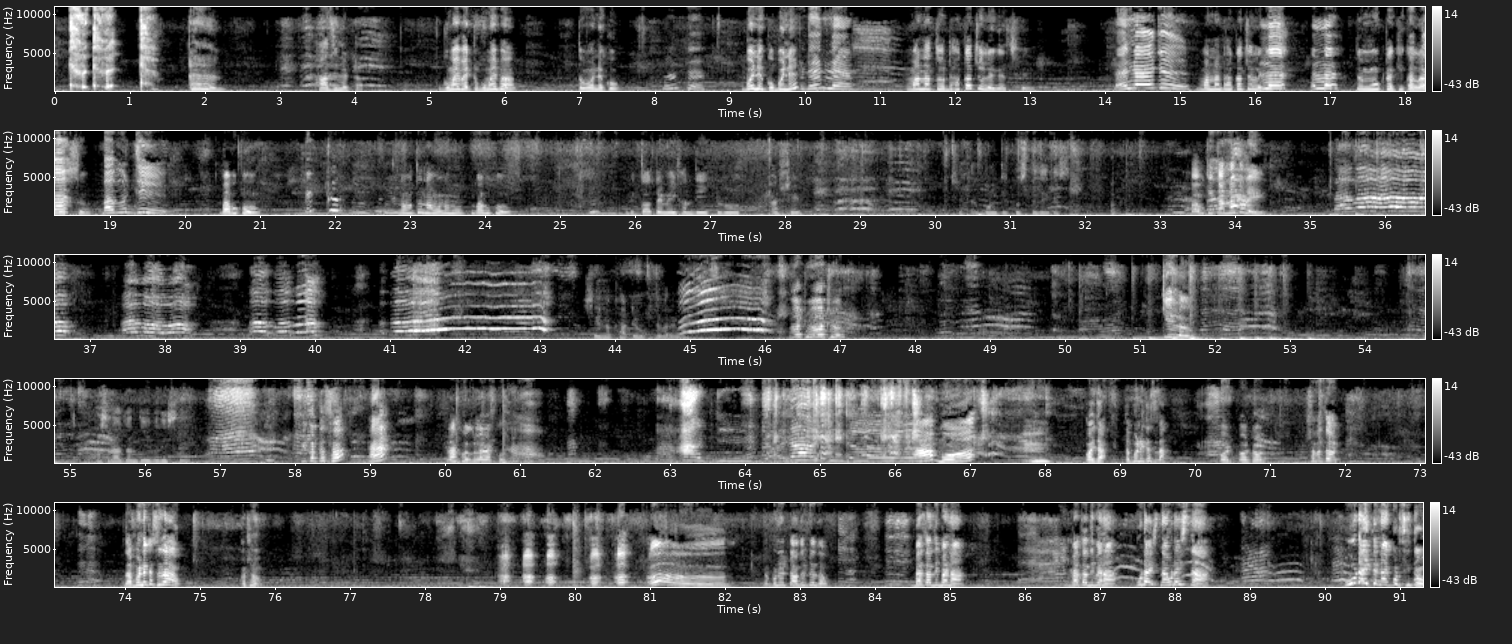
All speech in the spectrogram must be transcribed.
হ্যাঁ ঝিলেরটা ঘুমাইবা একটু ঘুমাইবা? তো বইনে কো। বইনে কো বইনে? মানা তো ঢাকা চলে গেছে। মানা ঢাকা চলে গেছে। তুমি মুখটা কি করলা দেখছ? বাবুজি। বাবু কো নামো তো নামো নামো। বাবু কো বিকাল টাইমে এইখান দিয়ে একটু রোদ আসে। সে তার বোনকে খুঁজতে যাইতেছে। বাবু কি কান্না করে? সে লোক খাটে উঠতে পারে না। ওঠো ওঠো। কিলো? আজান দিয়ে দিচ্ছে কি করতেছ? হ্যাঁ? রাখো এগুলো রাখো। আমো! ওই যা তোর বোনের কাছে যা। ওট ওট ওট সবাই তো ওঠ। যা বোনের কাছে যাও। ওঠো। আ, আ, বোনের টাদুরটা দাও। বেতা দিবে না। বেতা দিবে না। উড়াইস না উড়াইস না। উড়াইতে না করছি তো।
